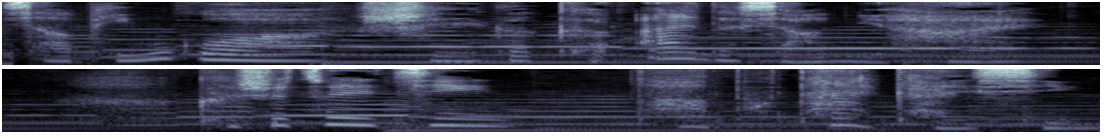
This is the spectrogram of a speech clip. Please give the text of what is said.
小苹果是一个可爱的小女孩，可是最近她不太开心。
